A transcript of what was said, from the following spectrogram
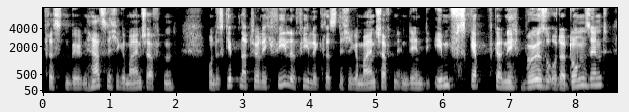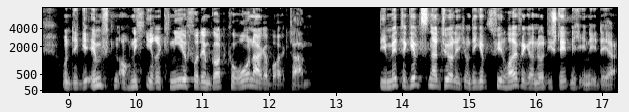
Christen bilden herzliche Gemeinschaften. Und es gibt natürlich viele, viele christliche Gemeinschaften, in denen die Impfskeptiker nicht böse oder dumm sind und die Geimpften auch nicht ihre Knie vor dem Gott Corona gebeugt haben. Die Mitte gibt es natürlich und die gibt es viel häufiger, nur die steht nicht in Idea.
